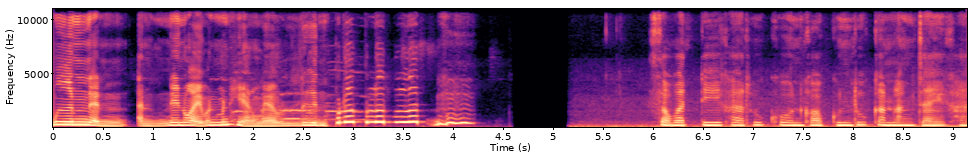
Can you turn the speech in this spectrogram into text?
มืนอันอันน้อยๆมันมันแห้งแมวลื่นปลึดปลึดปลึดสวัสดีค่ะทุกคนขอบคุณทุกกำลังใจค่ะ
